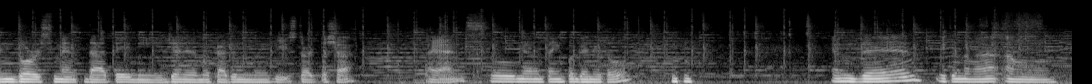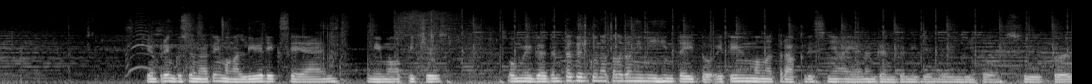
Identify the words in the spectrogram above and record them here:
endorsement dati ni General Mercado nung nag-start pa siya. Ayan, so meron tayong pag ganito. and then, ito na nga ang Siyempre, gusto natin yung mga lyrics, ayan. May mga pictures. Oh my god, ang tagal ko na talagang hinihintay ito. Ito yung mga tracklist niya. Ayan, ang ganda ni General dito. Super.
